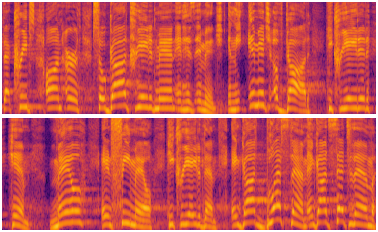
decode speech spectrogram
that creeps on earth. So God created man in his image. In the image of God, he created him. Male and female, he created them. And God blessed them, and God said to them,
